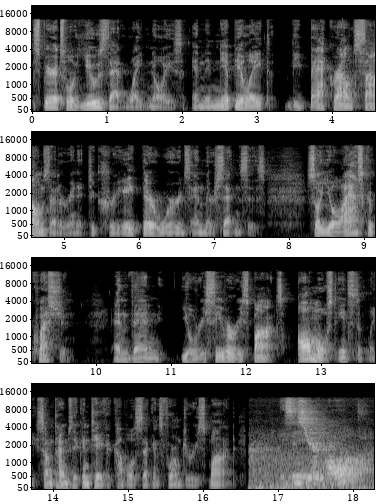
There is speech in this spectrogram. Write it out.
spirits will use that white noise and manipulate the background sounds that are in it to create their words and their sentences. So you'll ask a question and then you'll receive a response almost instantly. Sometimes it can take a couple of seconds for them to respond. Is this your home?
